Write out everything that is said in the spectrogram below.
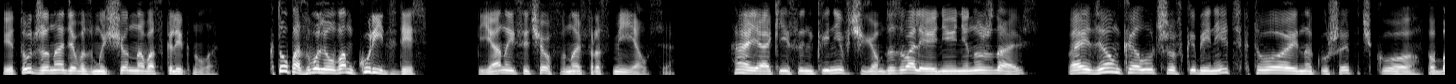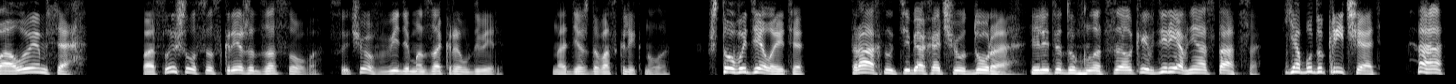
и тут же Надя возмущенно воскликнула. «Кто позволил вам курить здесь?» Пьяный Сычев вновь рассмеялся. «А я, кисонька, ни в чьем дозволении не нуждаюсь. Пойдем-ка лучше в кабинетик твой на кушеточку побалуемся». Послышался скрежет засова. Сычев, видимо, закрыл дверь. Надежда воскликнула. «Что вы делаете?» «Трахнуть тебя хочу, дура! Или ты думала целкой в деревне остаться? Я буду кричать!» «Ха!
